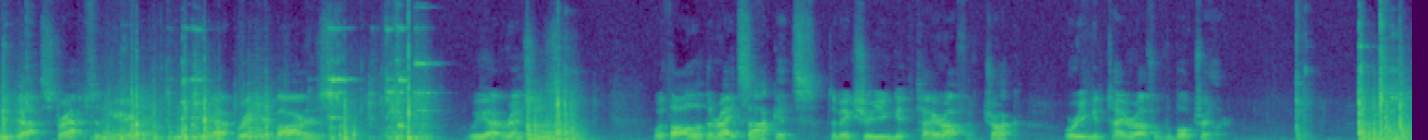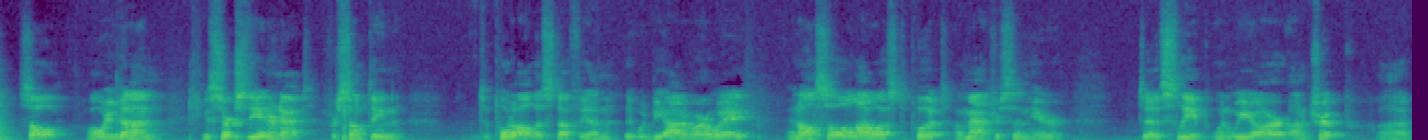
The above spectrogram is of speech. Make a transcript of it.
We've got straps in here. We've got breaker bars. We got wrenches with all of the right sockets to make sure you can get the tire off of a truck or you can get a tire off of a boat trailer. So what we've done, we searched the internet for something to put all this stuff in that would be out of our way and also allow us to put a mattress in here to sleep when we are on a trip uh,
